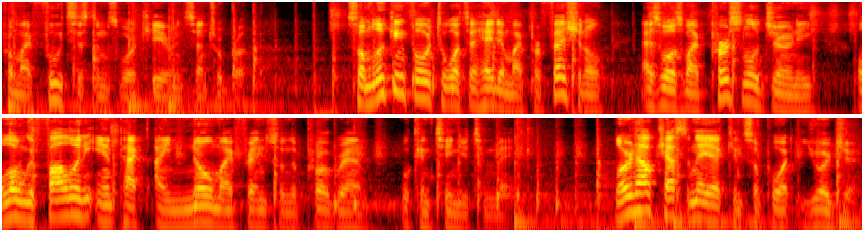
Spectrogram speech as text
from my food systems work here in Central Brooklyn. So I'm looking forward to what's ahead in my professional as well as my personal journey, along with following the impact I know my friends from the program will continue to make. Learn how Castanea can support your journey.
